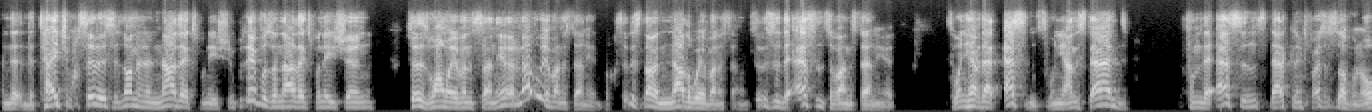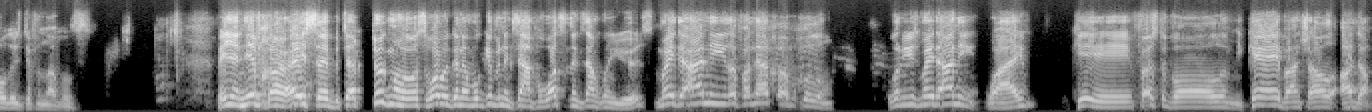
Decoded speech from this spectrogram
And the, the of Chassidus is not in another explanation. Because if it was another explanation, so there's one way of understanding it, another way of understanding it. But Chassidus is not another way of understanding it. So this is the essence of understanding it. So when you have that essence, when you understand from the essence, that can express itself on all these different levels. So what we're gonna we'll give an example. What's an example we're gonna use? We're going to use Maidani. Why? Ki, first of all, Mikeh Banshal Adam.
